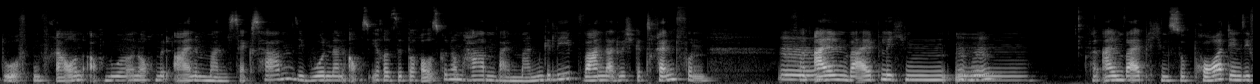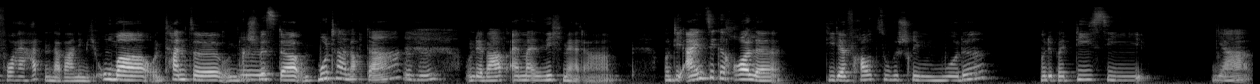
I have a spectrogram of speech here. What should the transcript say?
durften Frauen auch nur noch mit einem Mann Sex haben. Sie wurden dann aus ihrer Sippe rausgenommen, haben beim Mann gelebt, waren dadurch getrennt von, mhm. von allen weiblichen mhm. Mm, von allem weiblichen Support, den sie vorher hatten. Da war nämlich Oma und Tante und mhm. Geschwister und Mutter noch da mhm. und er war auf einmal nicht mehr da. Und die einzige Rolle, die der Frau zugeschrieben wurde und über die sie ja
